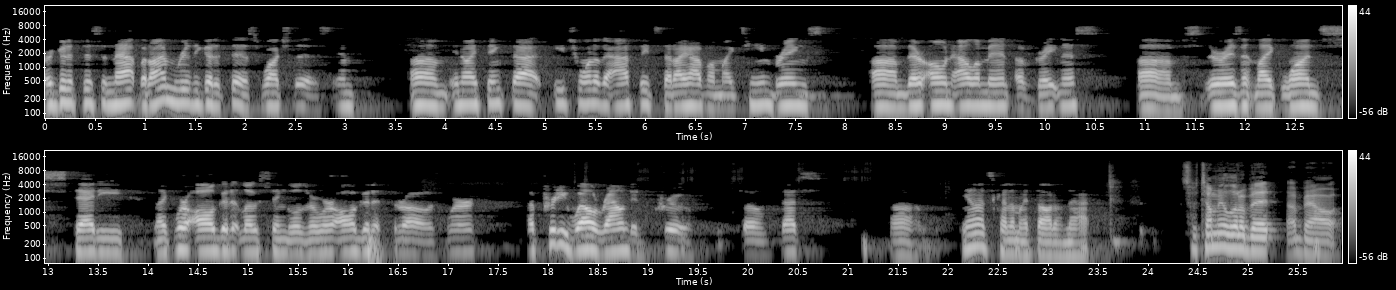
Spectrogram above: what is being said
are good at this and that, but I'm really good at this. Watch this. And, um, you know, I think that each one of the athletes that I have on my team brings um, their own element of greatness. Um, there isn't like one steady, like we're all good at low singles or we're all good at throws. We're a pretty well-rounded crew. So that's, um, you know, that's kind of my thought on that. So tell me a little bit about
